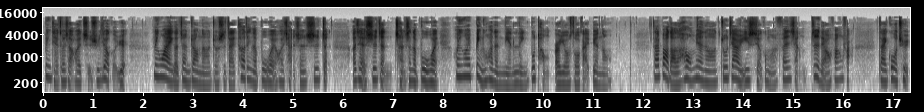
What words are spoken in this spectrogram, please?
并且最少会持续六个月；另外一个症状呢，就是在特定的部位会产生湿疹，而且湿疹产生的部位会因为病患的年龄不同而有所改变哦。在报道的后面呢，朱家宇医师有跟我们分享治疗方法。在过去，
